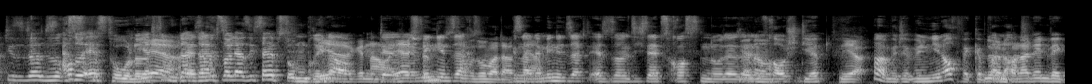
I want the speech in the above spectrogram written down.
hat diese, diese Ach so, er- Rostpistole. ja, stimmt, Und da, er damit soll er sich selbst umbringen. Ja, genau. Der, ja, der stimmt. Minion sagt, so, so war das. genau, ja. der Minion sagt, er soll sich selbst rosten oder seine Genau. Frau stirbt. ja. Ja, dann wird der Minion auch Ja, dann weggeballert. ballert er den weg.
